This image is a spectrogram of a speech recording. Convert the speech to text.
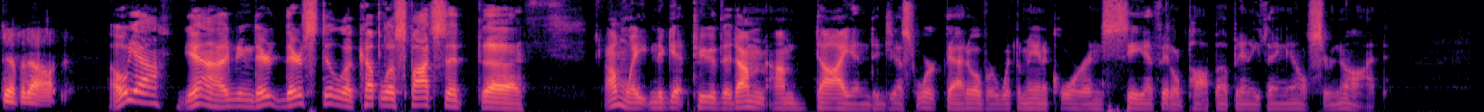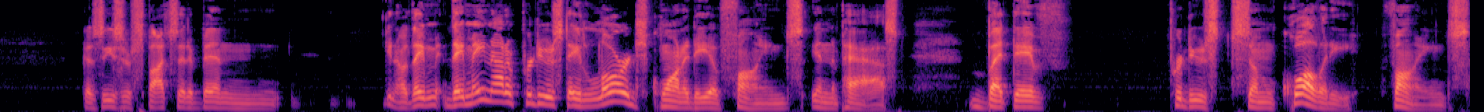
Sniff it out. Oh yeah, yeah. I mean, there there's still a couple of spots that uh, I'm waiting to get to that I'm I'm dying to just work that over with the Manticore and see if it'll pop up anything else or not. Because these are spots that have been, you know, they they may not have produced a large quantity of finds in the past, but they've produced some quality finds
